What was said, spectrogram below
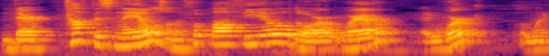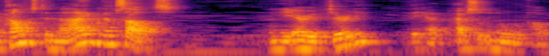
they're tough as nails on the football field or wherever, at work, but when it comes to denying themselves in the area of purity, they have absolutely no willpower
